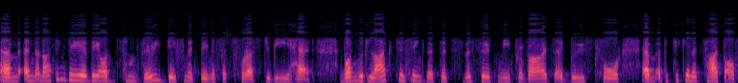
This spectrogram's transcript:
Um, and, and I think there, there are some very definite benefits for us to be had. One would like to think that this, this certainly provides a boost for um, a particular type of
